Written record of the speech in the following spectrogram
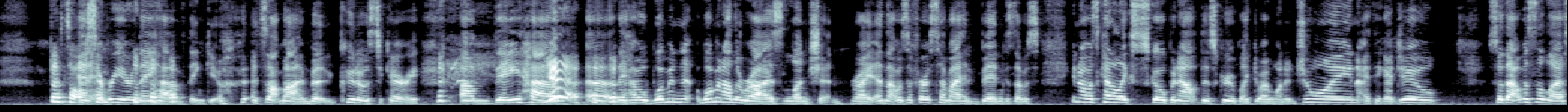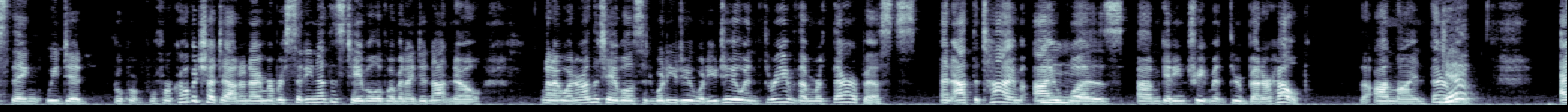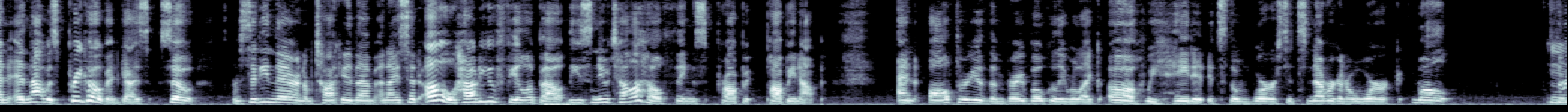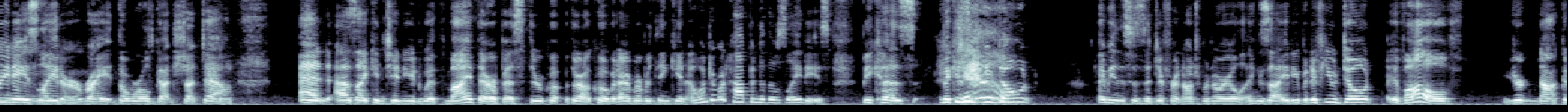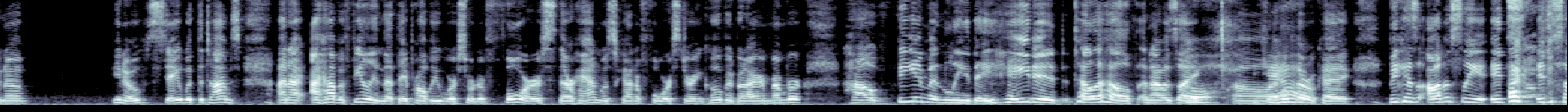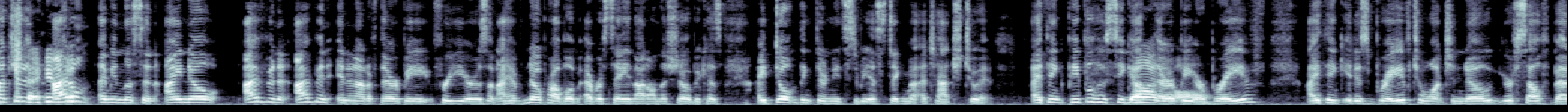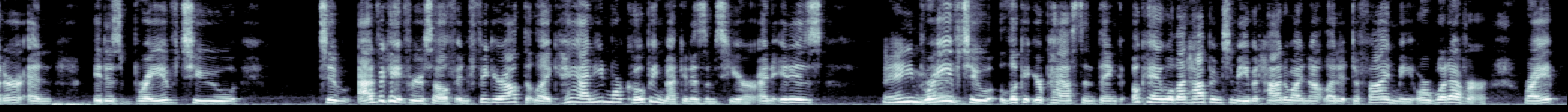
That's awesome. And every year they have, thank you. It's not mine, but kudos to Carrie. Um, they have yeah. uh, they have a woman woman on the rise luncheon, right? And that was the first time I had been because I was, you know, I was kind of like scoping out this group. Like, do I want to join? I think I do. So that was the last thing we did before, before COVID shut down. And I remember sitting at this table of women I did not know. And I went around the table and said, "What do you do? What do you do?" And three of them were therapists. And at the time, I mm. was um, getting treatment through BetterHelp, the online therapy. Yeah. And and that was pre-COVID, guys. So I'm sitting there and I'm talking to them, and I said, "Oh, how do you feel about these new telehealth things prop- popping up?" And all three of them very vocally were like, "Oh, we hate it. It's the worst. It's never going to work." Well, three mm. days later, right, the world got shut down. And as I continued with my therapist through throughout COVID, I remember thinking, "I wonder what happened to those ladies," because because yeah. if you don't, I mean, this is a different entrepreneurial anxiety, but if you don't evolve, you're not going to you know stay with the times and I, I have a feeling that they probably were sort of forced their hand was kind of forced during covid but i remember how vehemently they hated telehealth and i was like oh, oh yeah. i hope they're okay because honestly it's it's such a i don't i mean listen i know I've been I've been in and out of therapy for years and I have no problem ever saying that on the show because I don't think there needs to be a stigma attached to it. I think people who seek Not out therapy are brave. I think it is brave to want to know yourself better and it is brave to to advocate for yourself and figure out that like hey i need more coping mechanisms here. And it is Amen. brave to look at your past and think okay well that happened to me but how do i not let it define me or whatever right?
